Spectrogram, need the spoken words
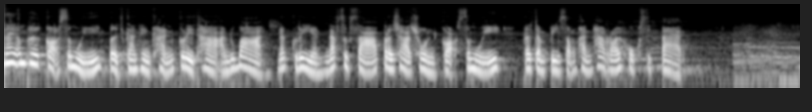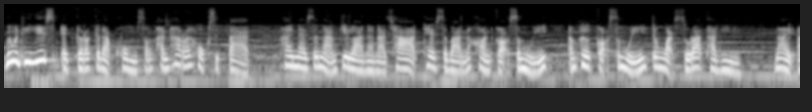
ในอำเภอเกาะสมุยเปิดการแข่งขันกรีธาอนุบาล นักเรียน นักศึกษาประชาชนเกาะสมุย ประจำปี 2568 เมื่อวันที่ 21 กรกฎาคม 2568 ภายในสนามกีฬานานาชาติ เทศบาลนครเกาะสมุยอำเภอเกาะสมุย จังหวัดสุราษฎร์ธานี นายอ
